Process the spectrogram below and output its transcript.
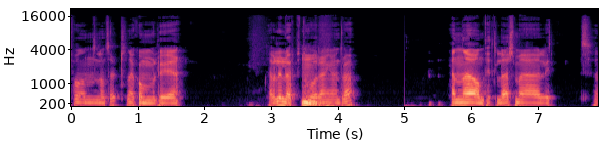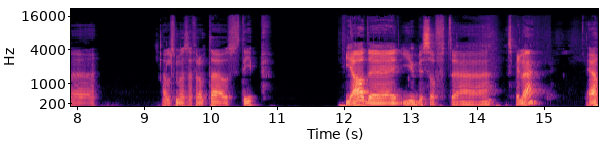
få den lansert. Det kommer til Det er vel i løpet av Mm. året en gang, tror jeg. En eh, annen tittel der som er litt uh, Eller som jeg ser fram til, er jo Steep. Ja, det Ubisoft-spillet. Ja.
